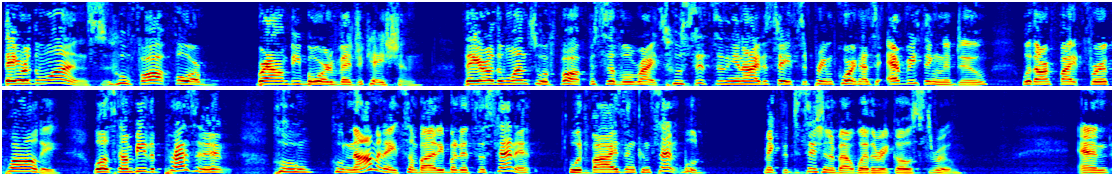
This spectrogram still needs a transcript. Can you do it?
they are the ones who fought for Brown v. Board of Education. They are the ones who have fought for civil rights. Who sits in the United States Supreme Court has everything to do with our fight for equality. Well, it's going to be the president who, who nominates somebody, but it's the Senate who advise and consent will make the decision about whether it goes through. And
